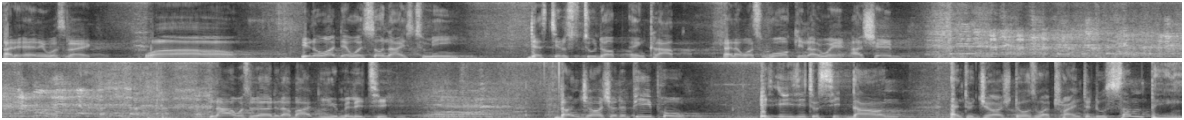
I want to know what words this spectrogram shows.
At the end, it was like, wow. You know what? They were so nice to me. They still stood up and clapped, and I was walking away ashamed. Now I was learning about humility. Don't judge other people. It's easy to sit down and to judge those who are trying to do something.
